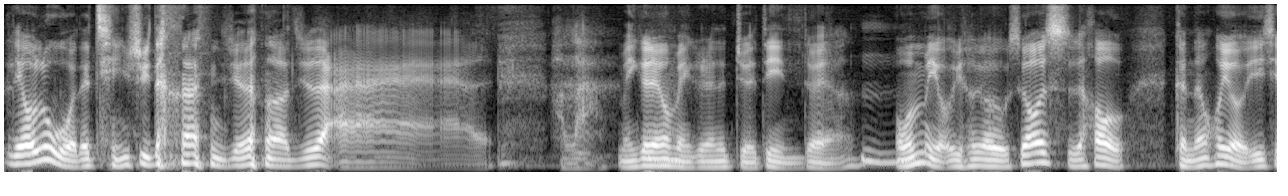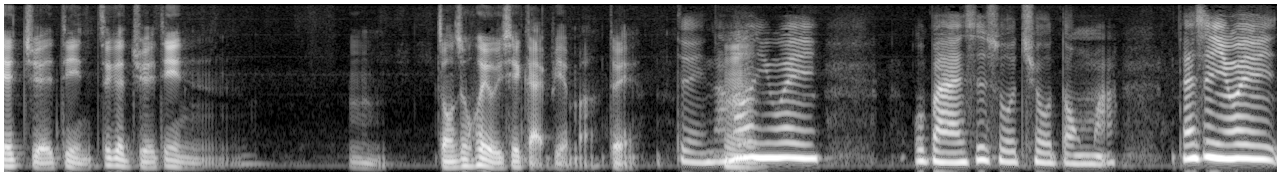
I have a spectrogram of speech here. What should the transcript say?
流露我的情绪，当然你觉得，我觉得哎，好啦，每个人有每个人的决定，对啊，嗯，我们有有时候时候可能会有一些决定，这个决定，嗯，总是会有一些改变嘛，对，对，然后因为我本来是说秋冬嘛，但是因为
